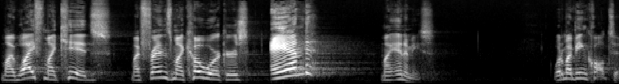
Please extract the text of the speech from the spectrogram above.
my wife, my kids, my friends, my coworkers, and my enemies? What am I being called to?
